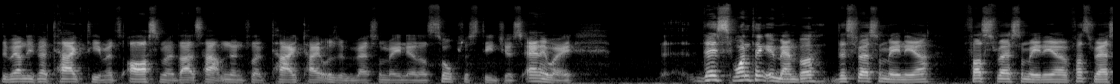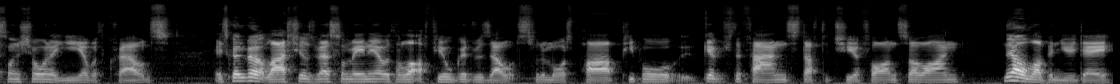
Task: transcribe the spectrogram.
they weren't even a tag team. It's awesome that that's happening for the tag titles at WrestleMania. They're so prestigious. Anyway, this one thing to remember: this WrestleMania, first WrestleMania, first wrestling show in a year with crowds. It's going to be like last year's WrestleMania with a lot of feel good results for the most part. People give the fans stuff to cheer for and so on. They all love a New Day.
